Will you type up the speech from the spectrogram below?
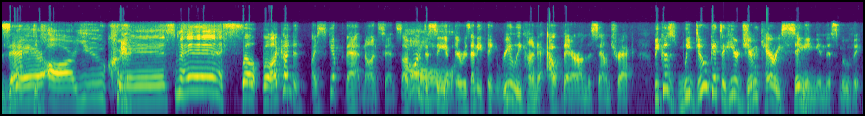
Zach, Where are you, Christmas? Well, well, I kind of I skipped that nonsense. I wanted to see Oh. if there was anything really kind of out there on the soundtrack because we do get to hear Jim Carrey singing in this movie.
